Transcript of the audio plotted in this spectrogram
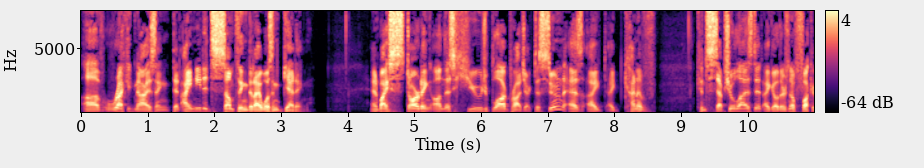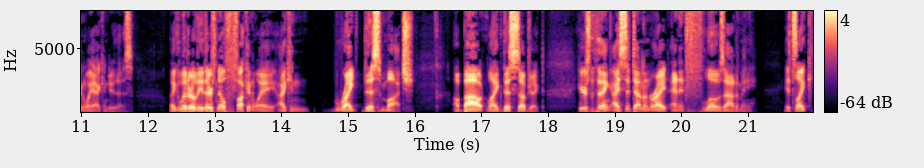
of recognizing that I needed something that I wasn't getting, and by starting on this huge blog project, as soon as I, I kind of conceptualized it, I go, there's no fucking way I can do this. Like, literally, there's no fucking way I can write this much about like this subject. Here's the thing I sit down and write, and it flows out of me. It's like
